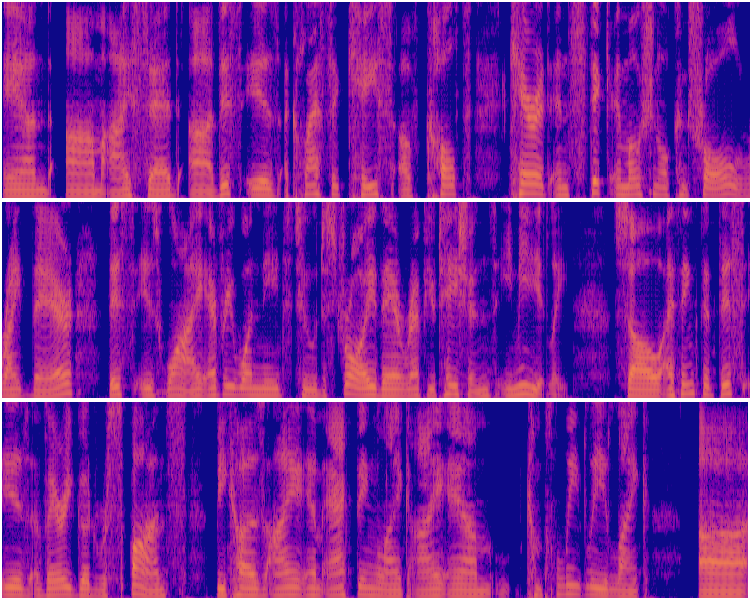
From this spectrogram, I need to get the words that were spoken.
and um, I said uh, this is a classic case of cult carrot and stick emotional control right there. This is why everyone needs to destroy their reputations immediately. So I think that this is a very good response because I am acting like I am completely like uh,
